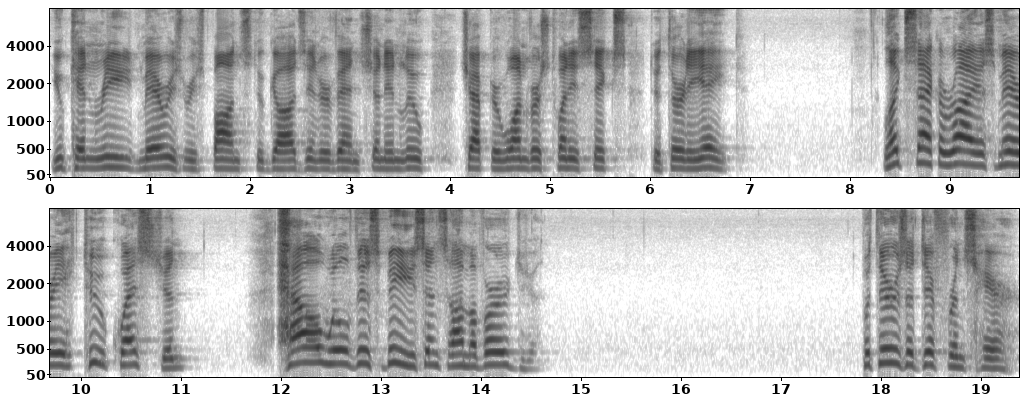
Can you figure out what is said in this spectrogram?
You can read Mary's response to God's intervention in Luke chapter 1, verse 26 to 38. Like Zacharias, Mary too questioned, How will this be since I'm a virgin? But there's a difference here.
